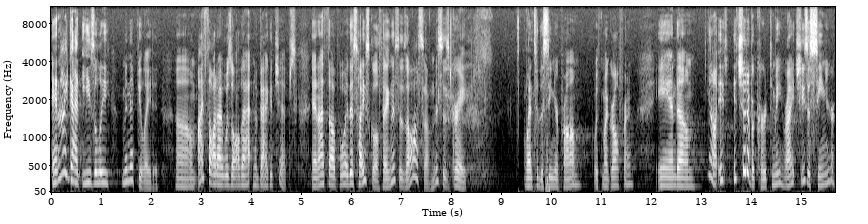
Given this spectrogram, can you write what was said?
and I got easily manipulated. Um, I thought I was all that in a bag of chips. And I thought, boy, this high school thing, this is awesome. This is great. Went to the senior prom with my girlfriend. And, um, you know, it, it should have occurred to me, right? She's a senior.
